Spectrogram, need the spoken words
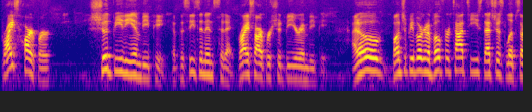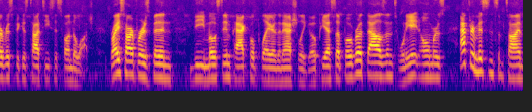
Bryce Harper should be the MVP. If the season ends today, Bryce Harper should be your MVP. I know a bunch of people are going to vote for Tatis. That's just lip service because Tatis is fun to watch. Bryce Harper has been the most impactful player in the National League. OPS up over 1,000, 28 homers. After missing some time,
